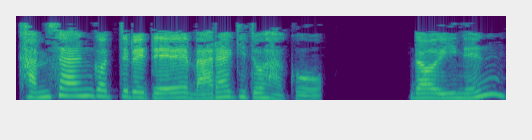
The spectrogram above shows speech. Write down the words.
감사한 것들에 대해 말하기도 하고. 너희는?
